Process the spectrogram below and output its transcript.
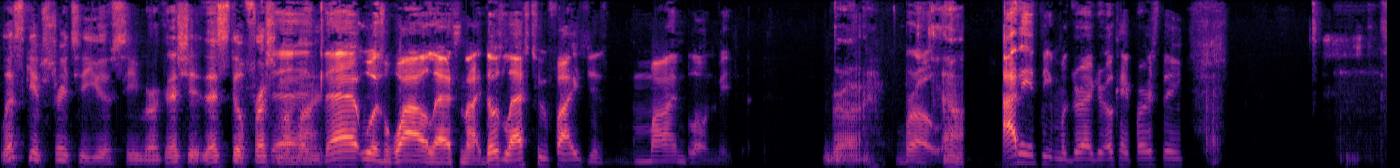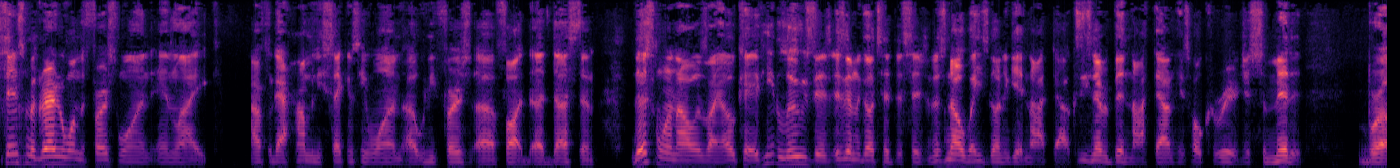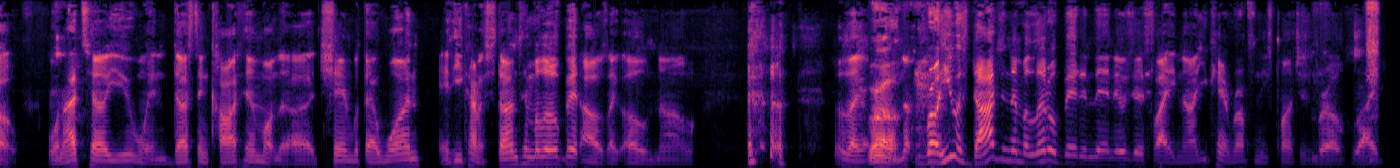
let's skip straight to UFC, bro. 'cause that shit that's still fresh in my that, mind, that was wild last night. Those last two fights just mind blown me, bro. bro. Oh. I didn't think McGregor. Okay, first thing, since McGregor won the first one in like I forgot how many seconds he won uh, when he first uh, fought uh, Dustin. This one, I was like, okay, if he loses, it's gonna go to a decision. There's no way he's gonna get knocked out because he's never been knocked out in his whole career. Just submitted, bro. When I tell you, when Dustin caught him on the uh, chin with that one, and he kind of stunned him a little bit, I was like, oh no. I was like, Bro. oh, no. bro, he was dodging them a little bit, and then it was just like, nah, you can't run from these punches, bro. Like,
